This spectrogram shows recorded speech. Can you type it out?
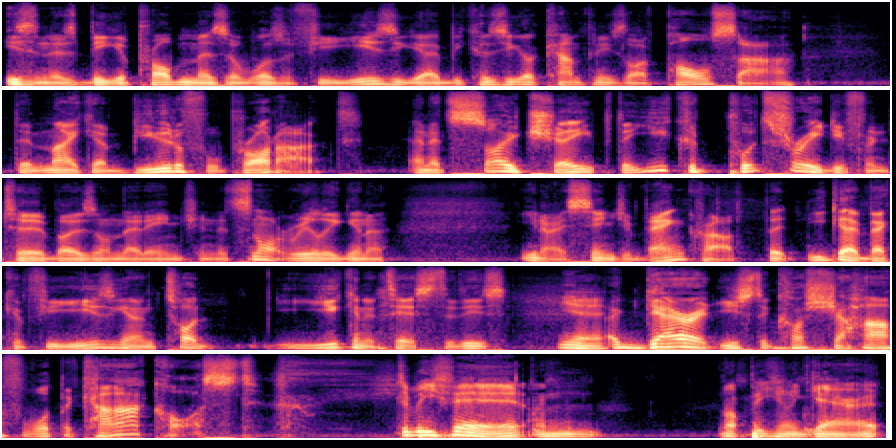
isn't as big a problem as it was a few years ago because you've got companies like Pulsar that make a beautiful product and it's so cheap that you could put three different turbos on that engine. It's not really going to, you know, send you bankrupt. But you go back a few years ago, and Todd, you can attest to this. Yeah. a Garrett used to cost you half of what the car cost. To be fair, I'm not picking on Garrett.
